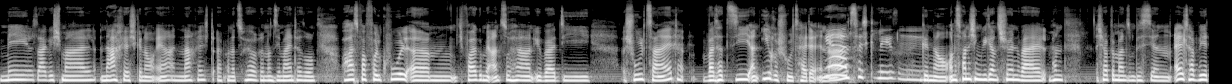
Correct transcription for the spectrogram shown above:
Mail, sage ich mal, Nachricht, genau, ja, eine Nachricht äh, von der Zuhörerin und sie meinte so, wow, es war voll cool, ähm, die Folge mir anzuhören über die Schulzeit, weil es hat sie an ihre Schulzeit erinnert. das habe ich gelesen. Genau. Und das fand ich irgendwie ganz schön, weil man, ich glaube, wenn man so ein bisschen älter wird,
